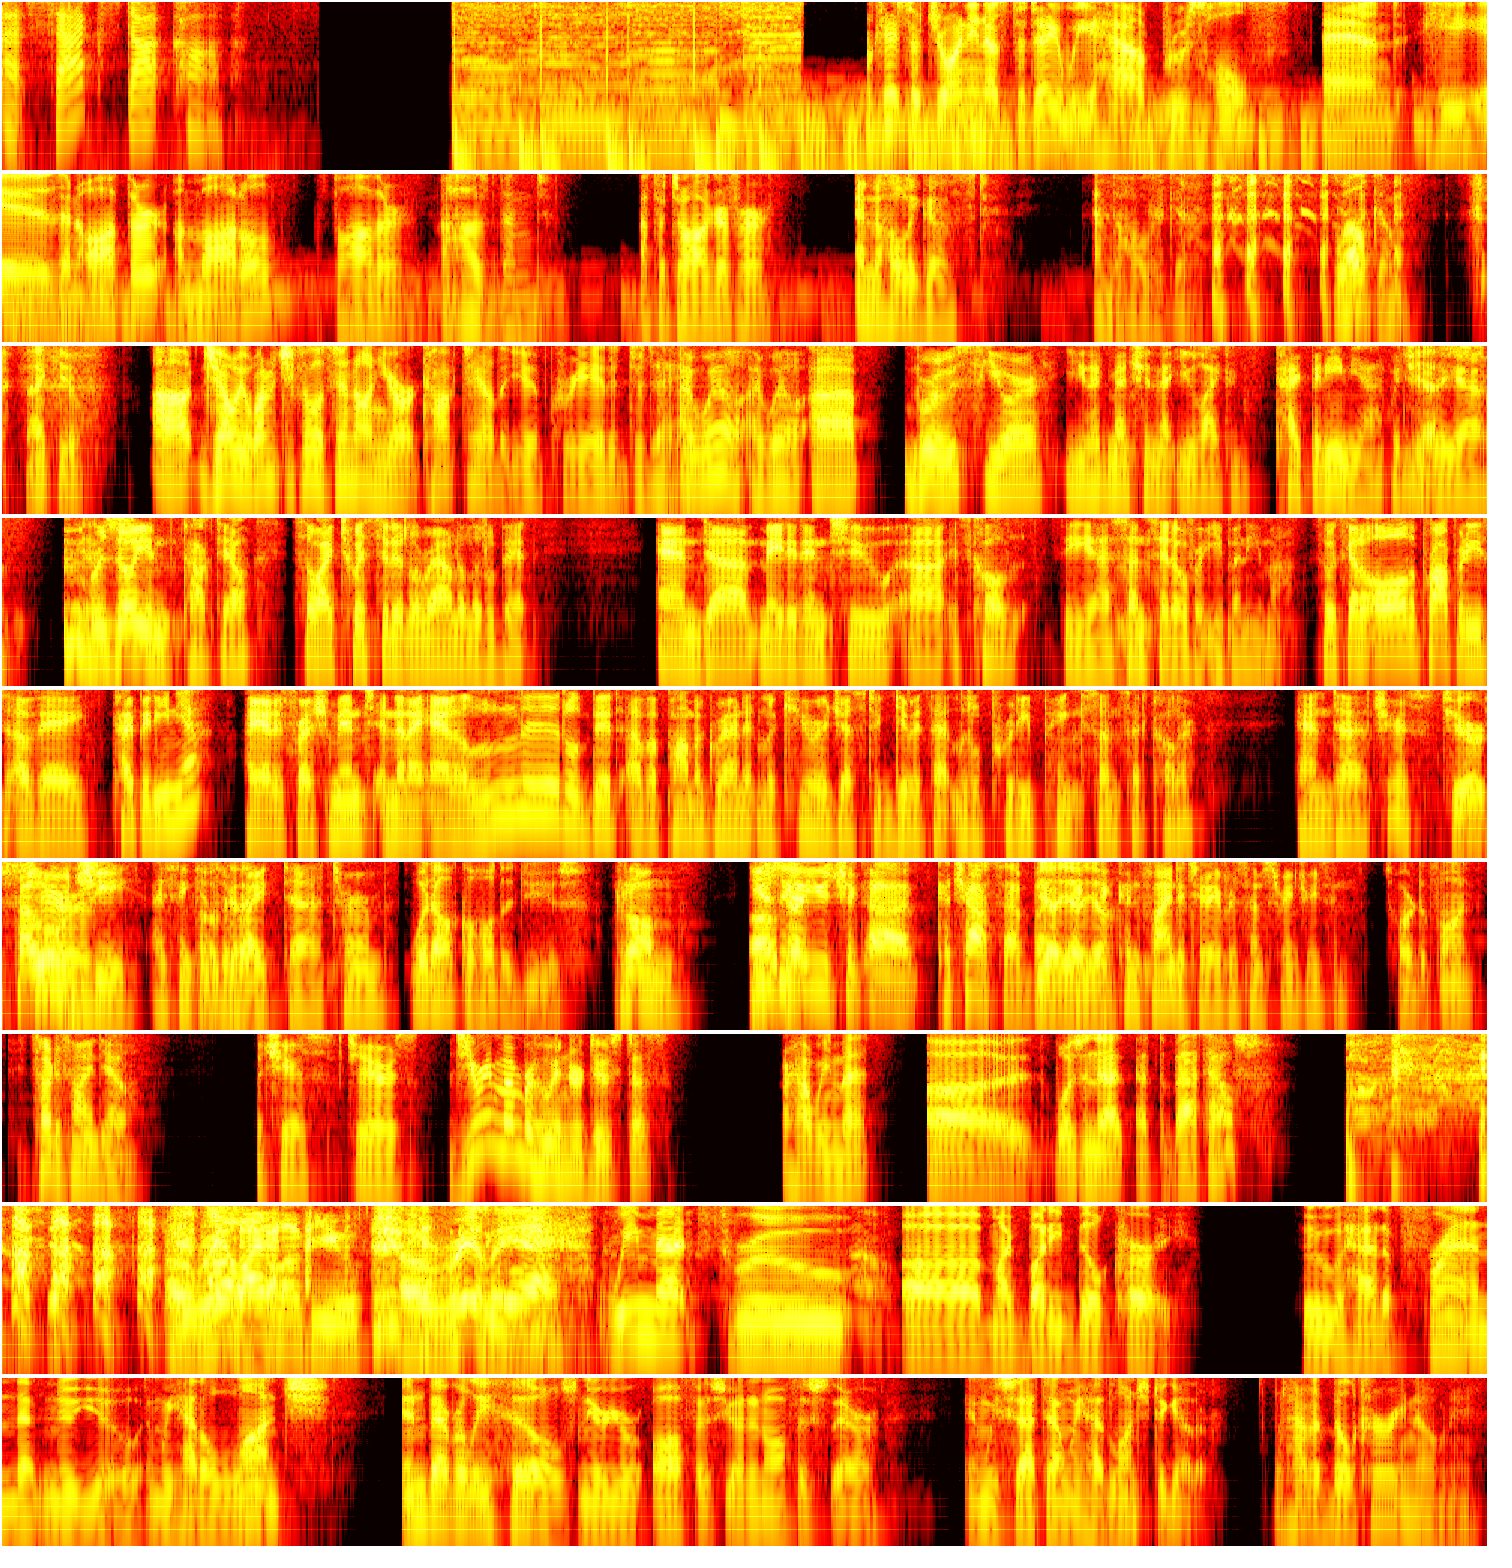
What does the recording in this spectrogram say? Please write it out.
at Saks.com. Okay, so joining us today, we have Bruce Hulse, and he is an author, a model, father, a husband, a photographer, And the Holy Ghost. and the Holy Ghost. Welcome. Thank you. Uh, Joey, why don't you fill us in on your cocktail that you have created today? I will. I will. Uh, Bruce, you're, you had mentioned that you like caipirinha, which is a Yes. Brazilian cocktail. So I twisted it around a little bit and uh, made it into, uh, it's called the uh, Sunset over Ipanema. So it's got all the properties of a caipirinha. I added fresh mint, and then I added a little bit of a pomegranate liqueur just to give it that little pretty pink sunset color. And uh, cheers. Cheers. Saúde, I think is the right uh, term. What alcohol did you use? Rum. Oh, Usually I okay. use chi- uh, cachaça, but Yeah, yeah, I, I couldn't find it today for some strange reason. It's hard to find. It's hard to find, yeah. Yeah. But cheers. Cheers. Do you remember who introduced us or how we met? Uh, wasn't that at the bathhouse? Oh, really? Oh, I love you. oh, really? yeah. We met through uh, my buddy Bill Curry, who had a friend that knew you, and we had a lunch in Beverly Hills near your office. You had an office there, and we sat down. We had lunch together But how did Bill Curry know me?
